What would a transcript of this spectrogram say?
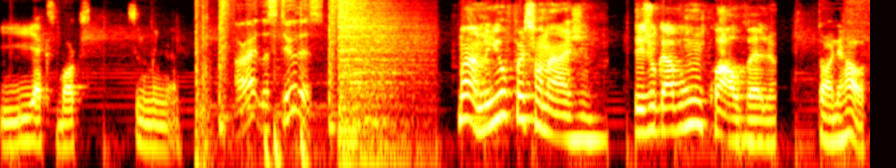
e Xbox se não me engano. Alright, let's do this. Mano, e o personagem? Vocês jogavam com qual, velho? Tony Hawk.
